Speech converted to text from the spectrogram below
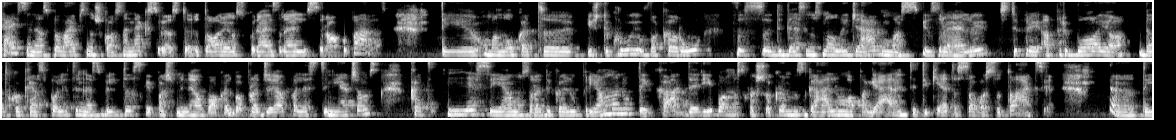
teisinės palaipsniškos aneksijos teritorijos kurią izraelis yra okupavęs. Tai manau kad iš tikrųjų vakarų vis didesnis nuolaidžiavimas izraeliui stipriai apribojo bet kokias politines viltis kaip aš minėjau pokalbio pradžioje palestiniečiams kad nesiėmus radikalių priemonių taika derybomis kažkokiomis galima pagerinti tikėtis savo situaciją e, Tai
